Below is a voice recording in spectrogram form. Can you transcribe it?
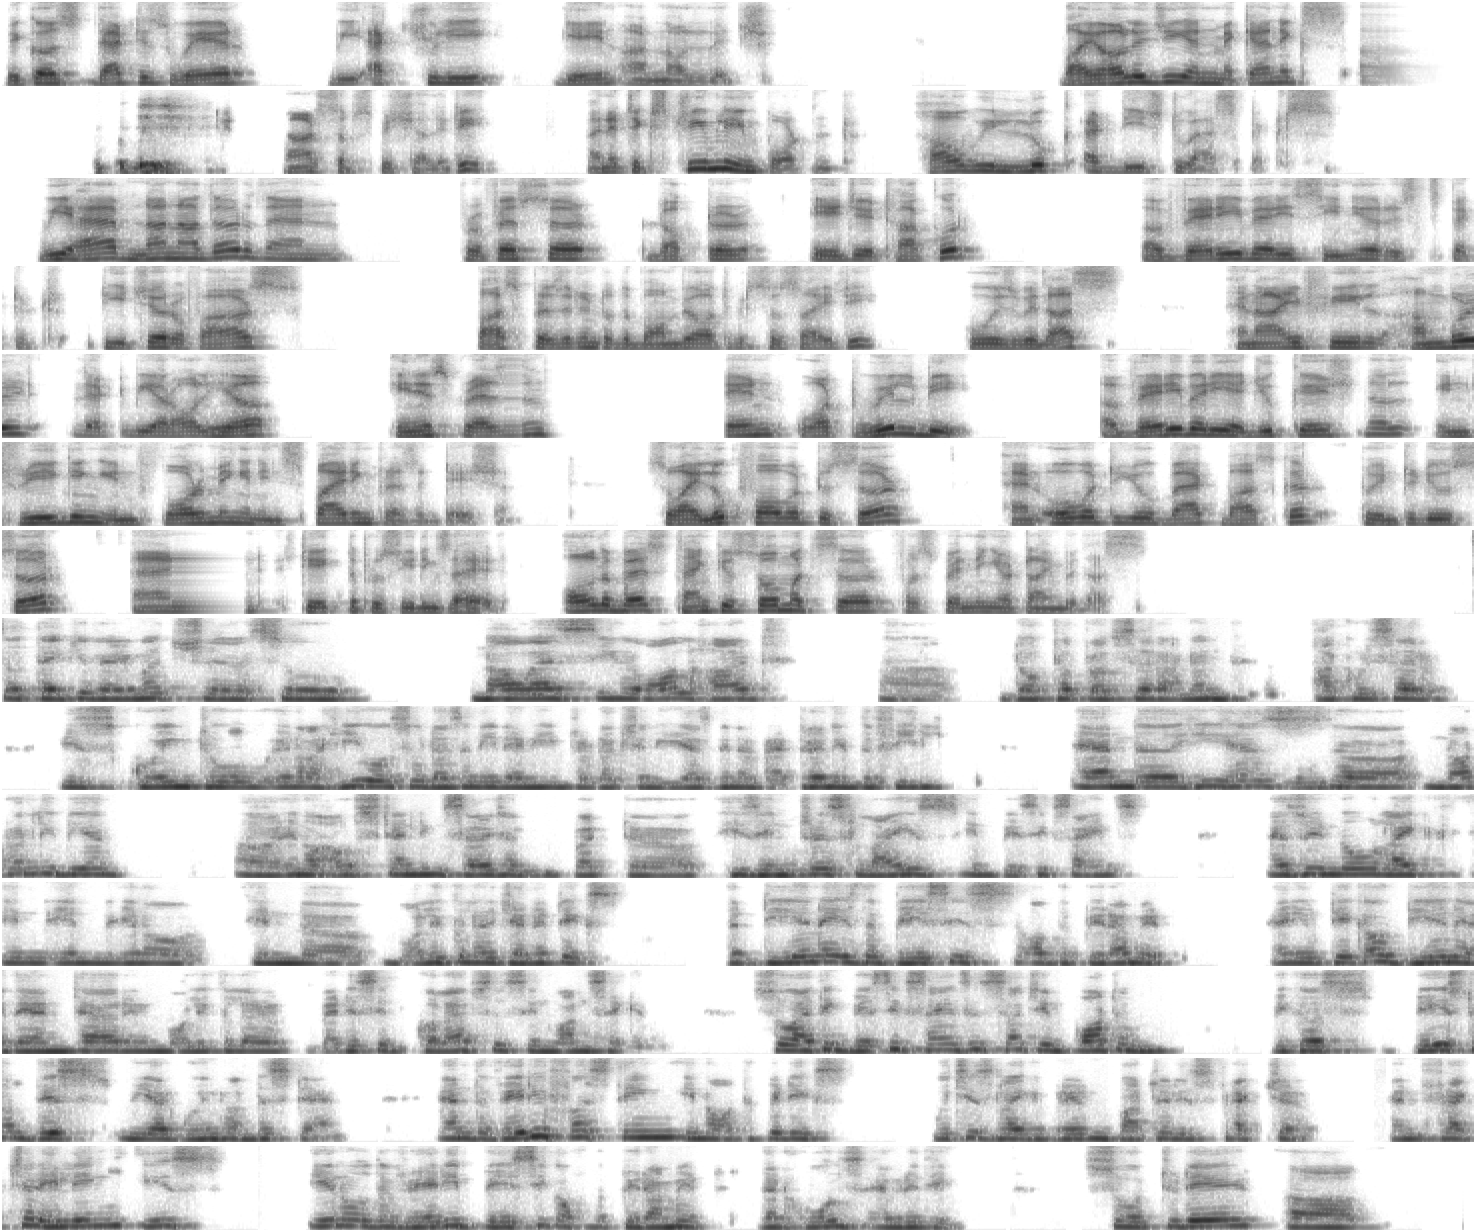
because that is where we actually gain our knowledge. Biology and mechanics are subspecialty, and it's extremely important how we look at these two aspects. We have none other than Professor Dr. A.J. Thakur, a very, very senior, respected teacher of ours, past president of the Bombay Orthopedic Society, who is with us and I feel humbled that we are all here in his presence and what will be a very, very educational, intriguing, informing, and inspiring presentation. So I look forward to Sir, and over to you back, Bhaskar, to introduce Sir and take the proceedings ahead. All the best. Thank you so much, Sir, for spending your time with us. So thank you very much. Uh, so now, as you all heard, uh, Dr. Professor Anand Thakur sir is going to, you know, he also doesn't need any introduction. He has been a veteran in the field. And uh, he has uh, not only been, uh, you know, outstanding surgeon, but uh, his interest lies in basic science. As we know, like in, in you know, in uh, molecular genetics, the DNA is the basis of the pyramid. And you take out DNA, the entire molecular medicine collapses in one second. So I think basic science is such important because based on this, we are going to understand. And the very first thing in orthopedics, which is like bread and butter, is fracture. And fracture healing is, you know, the very basic of the pyramid that holds everything. So today, uh,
